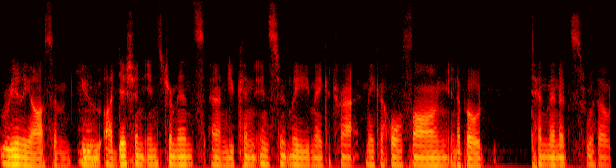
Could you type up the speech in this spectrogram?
really awesome. You audition instruments, and you can instantly make a track, make a whole song in about ten minutes without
